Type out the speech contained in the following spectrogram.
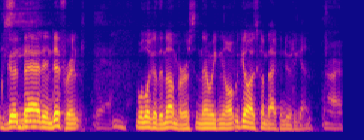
We good, see- bad, indifferent. Yeah. We'll look at the numbers, and then we can we can always come back and do it again. All right.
